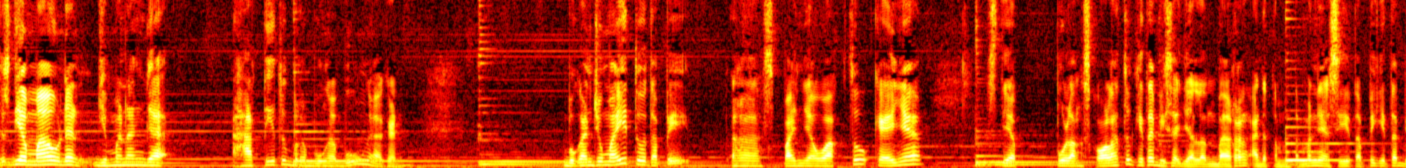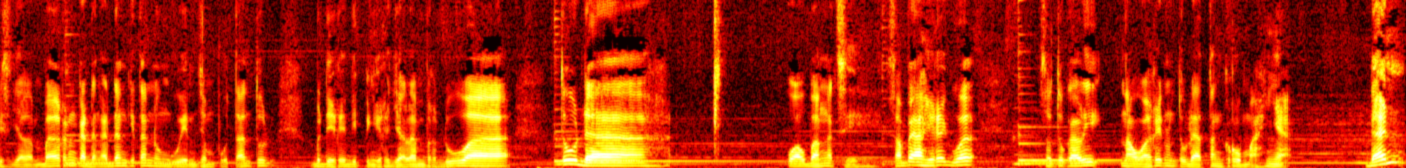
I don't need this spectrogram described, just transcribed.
Terus dia mau dan gimana nggak hati itu berbunga-bunga kan? Bukan cuma itu tapi uh, sepanjang waktu kayaknya setiap pulang sekolah tuh kita bisa jalan bareng. Ada teman-temannya sih tapi kita bisa jalan bareng. Kadang-kadang kita nungguin jemputan tuh berdiri di pinggir jalan berdua. Tuh udah wow banget sih. Sampai akhirnya gue suatu kali nawarin untuk datang ke rumahnya. Dan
